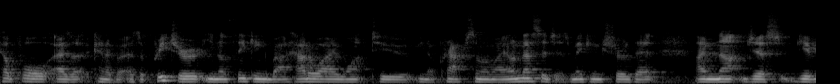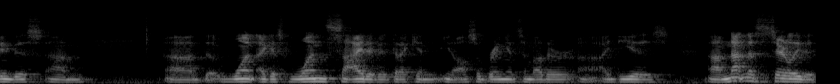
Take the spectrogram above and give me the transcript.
helpful as a kind of a, as a preacher, you know, thinking about how do I want to, you know, craft some of my own messages, making sure that I'm not just giving this, um, uh, the one I guess one side of it that I can you know also bring in some other uh, ideas, um, not necessarily to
